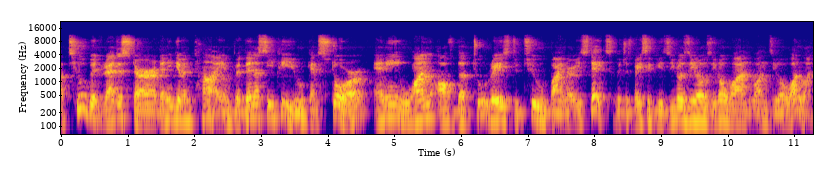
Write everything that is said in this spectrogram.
a two bit register at any given time within a CPU can store any one of the two raised to two binary states, which is basically 0001, 1011.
